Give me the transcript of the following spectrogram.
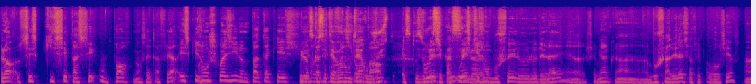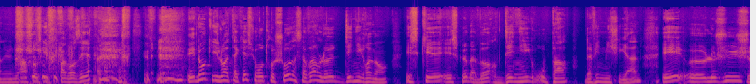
Alors, c'est ce qui s'est passé ou pas dans cette affaire. Est-ce qu'ils ont choisi de ne pas attaquer sur Oui, Est-ce que c'était volontaire ou juste est-ce qu'ils ont ou laissé passer ou est-ce qu'ils ont bouffé le, le délai? Euh, Je sais bien qu'un un bouffer un délai, ça fait pas grossir. C'est un- une des rares choses qui fait pas grossir. Et donc, ils l'ont attaqué sur autre chose, à savoir le dénigrement. Est-ce que, est-ce que Babor dénigre ou pas David Michigan Et euh, le juge,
